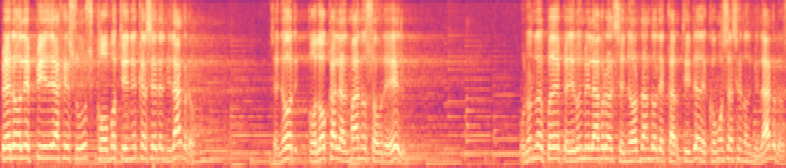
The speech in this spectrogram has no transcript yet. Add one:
pero le pide a Jesús cómo tiene que hacer el milagro. Señor, coloca las manos sobre él. Uno no le puede pedir un milagro al Señor dándole cartilla de cómo se hacen los milagros.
